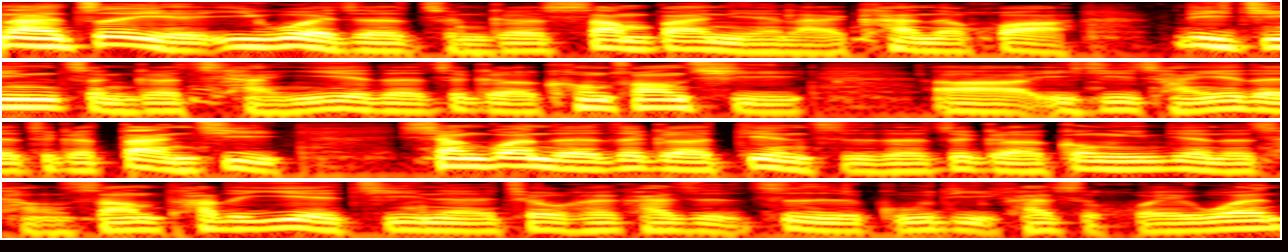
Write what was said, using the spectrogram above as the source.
那这也意味着整个上半年来看的话，历经整个产业的这个空窗期啊、以及产业的这个淡季，相关的这个电子的这个供应链的厂商，它的业绩呢就会开始自谷底开始回温，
